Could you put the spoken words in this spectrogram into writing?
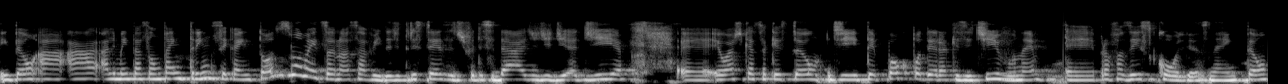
Então, a, a alimentação tá intrínseca em todos os momentos da nossa vida, de tristeza, de felicidade necessidade de dia a dia. É, eu acho que essa questão de ter pouco poder aquisitivo, né, é, para fazer escolhas, né? Então,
